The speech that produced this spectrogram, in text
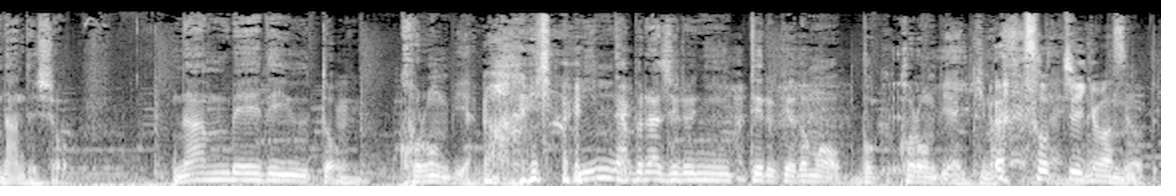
何でしょう南米でいうとん。コロンビア、みんなブラジルに行ってるけども 僕コロンビア行きます。そっち行きますよ。っうん。て、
